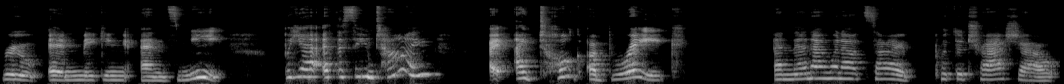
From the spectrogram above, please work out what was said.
through and making ends meet. But yeah, at the same time, I, I took a break and then I went outside, put the trash out,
